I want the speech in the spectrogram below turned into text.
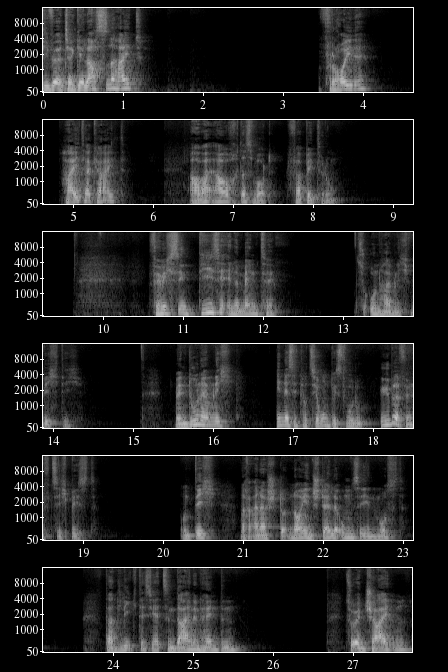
die Wörter Gelassenheit, Freude, Heiterkeit, aber auch das Wort Verbitterung. Für mich sind diese Elemente so unheimlich wichtig. Wenn du nämlich in der Situation bist, wo du über 50 bist und dich nach einer neuen Stelle umsehen musst, dann liegt es jetzt in deinen Händen zu entscheiden,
